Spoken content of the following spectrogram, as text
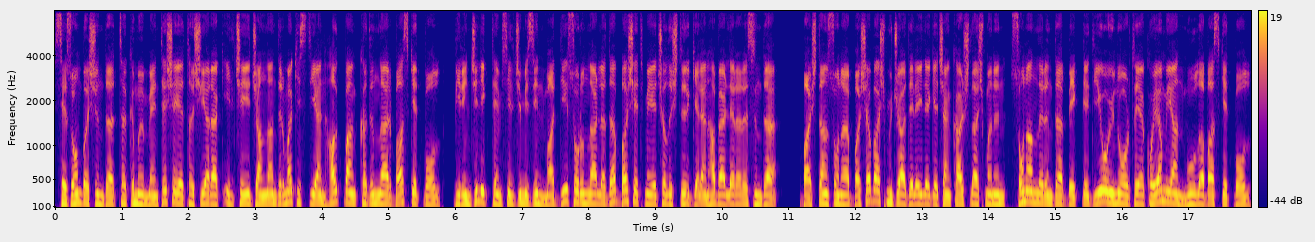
Sezon başında takımı Menteşe'ye taşıyarak ilçeyi canlandırmak isteyen Halkbank Kadınlar Basketbol, 1. Lig temsilcimizin maddi sorunlarla da baş etmeye çalıştığı gelen haberler arasında. Baştan sona başa baş mücadeleyle geçen karşılaşmanın son anlarında beklediği oyunu ortaya koyamayan Muğla Basketbol,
